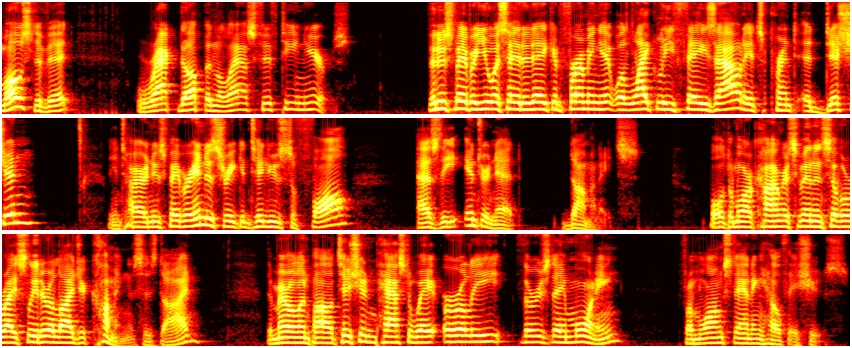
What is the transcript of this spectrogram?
most of it racked up in the last 15 years. The newspaper USA Today confirming it will likely phase out its print edition. The entire newspaper industry continues to fall as the internet dominates. Baltimore Congressman and civil rights leader Elijah Cummings has died. The Maryland politician passed away early Thursday morning from long-standing health issues.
